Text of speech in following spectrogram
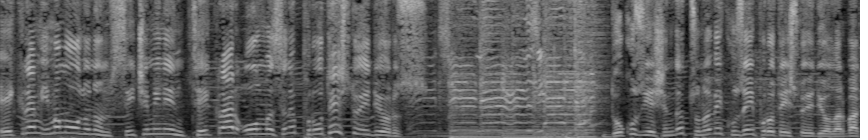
Ekrem İmamoğlu'nun seçiminin tekrar olmasını protesto ediyoruz. Üçünüz yerde 9 yaşında Tuna ve Kuzey protesto ediyorlar bak.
